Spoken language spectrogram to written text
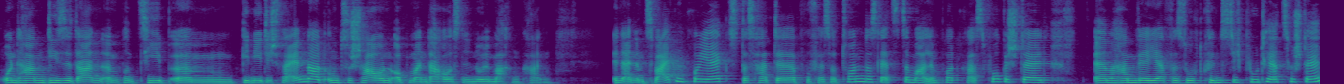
und haben diese dann im Prinzip ähm, genetisch verändert, um zu schauen, ob man daraus eine Null machen kann. In einem zweiten Projekt, das hat der Professor Tonn das letzte Mal im Podcast vorgestellt, ähm, haben wir ja versucht, künstlich Blut herzustellen.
